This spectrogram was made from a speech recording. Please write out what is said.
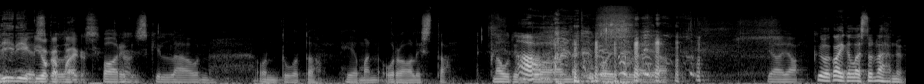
niin, niin, joka paikassa. baaritiskillä on, on tuota hieman oraalista nautintoa oh. annettu toiselle. Ja, ja, ja, kyllä kaikenlaista on nähnyt.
